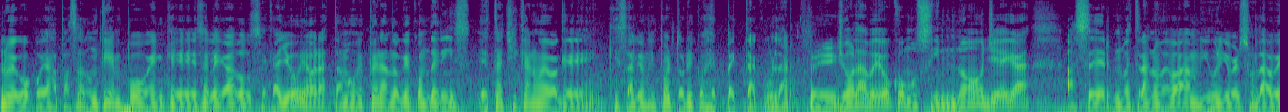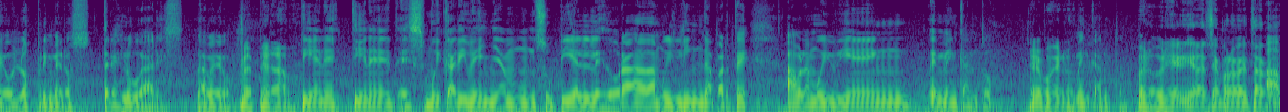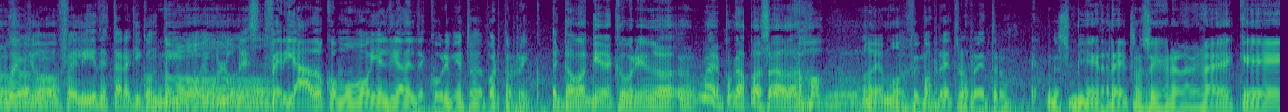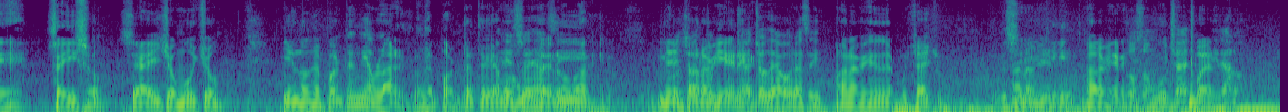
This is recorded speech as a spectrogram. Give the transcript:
Luego, pues ha pasado un tiempo en que ese legado se cayó y ahora estamos esperando que con Denise, esta chica nueva que, que salió Miss Puerto Rico, es espectacular. Sí. Yo la veo como si no llega a ser nuestra nueva Miss Universo, la veo en los primeros tres lugares. La veo. Lo esperamos. Tiene, tiene, es muy caribeña, mm, su piel es dorada, muy linda, aparte habla muy bien, Eh, me encantó, Qué bueno. me encantó. Pero Uriel, gracias por haber estado con Ah, pues nosotros. yo feliz de estar aquí contigo No. en un lunes feriado como hoy, el día del descubrimiento de Puerto Rico. Estamos aquí descubriendo eh, épocas pasadas. Oh. Nos hemos Nos fuimos retro, retro. Es bien retro, señora. La verdad es que se hizo, se ha hecho mucho. Y en los deportes ni hablar. Los deportes te llaman Eso es así. De con hecho, ahora viene. Muchachos de ahora, sí. Ahora viene el muchacho. Ahora viene. Ahora viene. son muchachos. Bueno.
